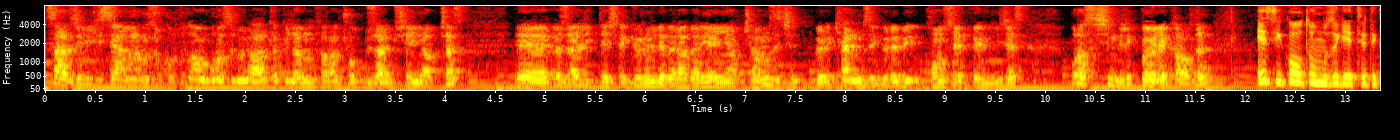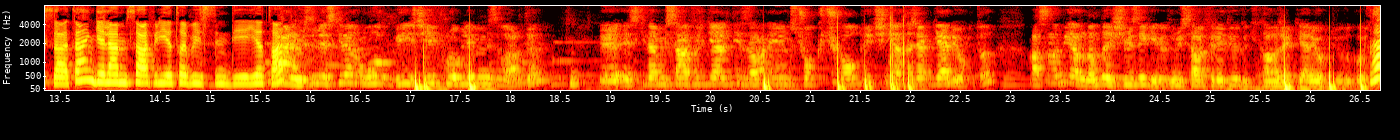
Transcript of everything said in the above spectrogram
Sadece bilgisayarlarımızı kurduk ama burası böyle arka planını falan çok güzel bir şey yapacağız. Ee, özellikle işte Gönül'le beraber yayın yapacağımız için böyle kendimize göre bir konsept belirleyeceğiz. Burası şimdilik böyle kaldı. Eski koltuğumuzu getirdik zaten. Gelen misafir yatabilsin diye yatak. Aynen bizim eskiden o bir şey problemimiz vardı. Ee, eskiden misafir geldiği zaman evimiz çok küçük olduğu için yatacak yer yoktu. Aslında bir yandan da işimize geliyordu. Misafir ediyorduk ki kalacak yer yok diyorduk. O yüzden.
